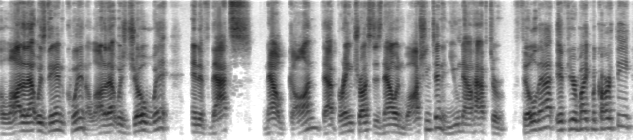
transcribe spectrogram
a lot of that was Dan Quinn, a lot of that was Joe Whitt. And if that's now gone, that brain trust is now in Washington, and you now have to fill that if you're Mike McCarthy,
